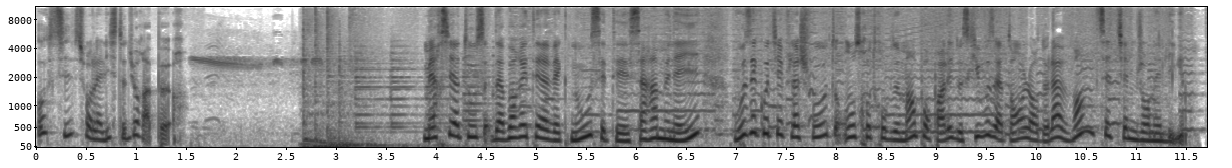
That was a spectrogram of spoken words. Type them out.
aussi sur la liste du rappeur. Merci à tous d'avoir été avec nous, c'était Sarah Menei. Vous écoutiez Flash Foot, on se retrouve demain pour parler de ce qui vous attend lors de la 27e journée de Ligue 1.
